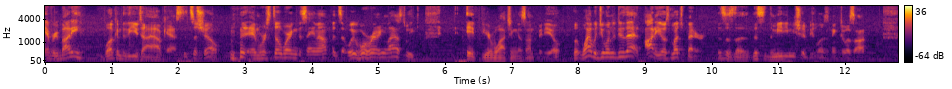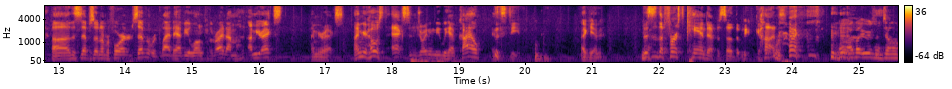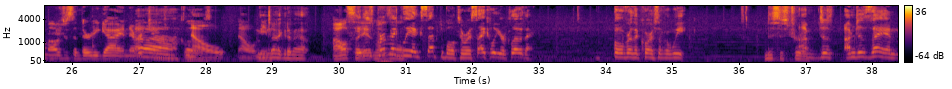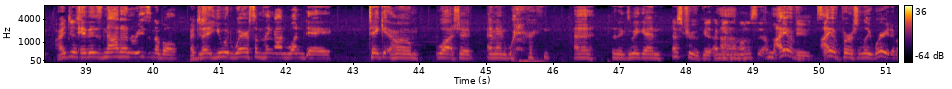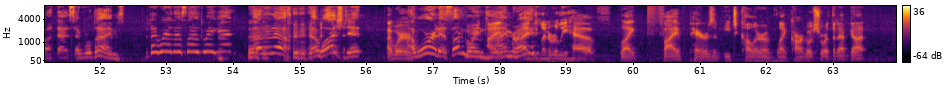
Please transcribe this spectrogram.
Hey, everybody. Welcome to the Utah Outcast. It's a show, and we're still wearing the same outfits that we were wearing last week. If you're watching us on video, but why would you want to do that? Audio is much better. This is the this is the medium you should be listening to us on. Uh, this is episode number 407. We're glad to have you along for the ride. I'm I'm your ex. I'm your ex. I'm your host X, and joining me we have Kyle and Steve. Again, this is the first canned episode that we've got. Well, I thought you were going to tell him I was just a dirty guy and never changed my clothes. no, no. I What are you talking about? I'll say It is myself. perfectly acceptable to recycle your clothing over the course of a week. This is true. I'm just I'm just saying I just it is not unreasonable I just- that you would wear something on one day, take it home, wash it, and then wear it uh, the next weekend. that's true. I mean, Um, honestly, I'm a I have dude. so- I have personally worried about that several times. Did I wear this last weekend? I don't know. I washed it. I wear I wore it at some point in time, I, right? I literally have like five pairs of each color of like cargo short that I've got,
